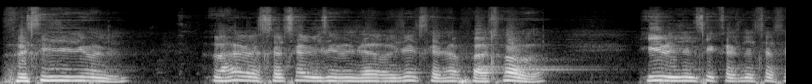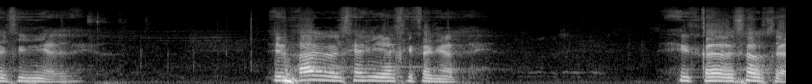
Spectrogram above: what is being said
प्रतिनिधी म्हणून महाराष्ट्राच्या विधिमंडळामध्ये त्यांना पाठवावं ही विनंती करण्याच्यासाठी मी आलो आहे हे फार वर्षांनी या ठिकाणी आलं आहे एक काळ असा होता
